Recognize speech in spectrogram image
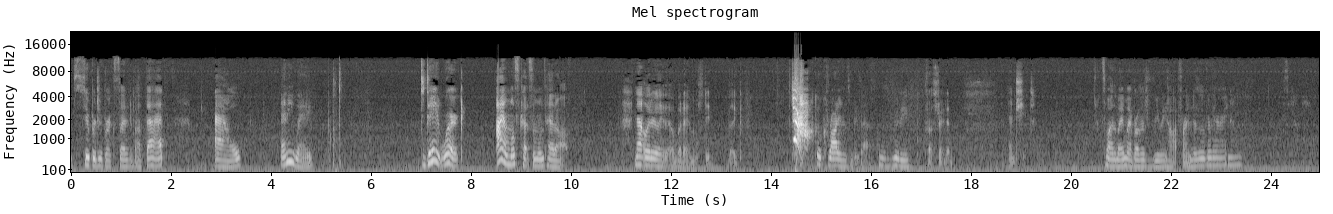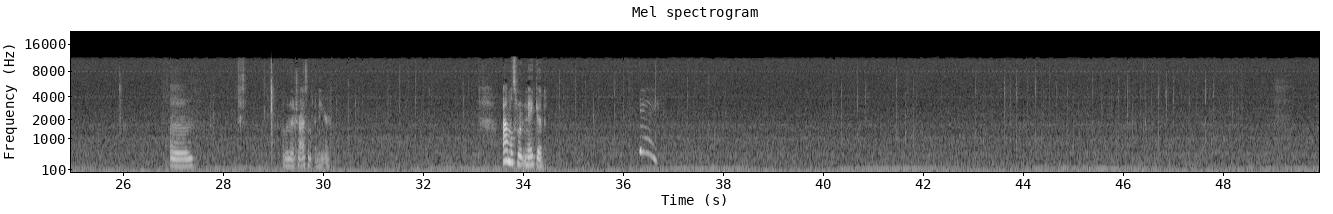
Super duper excited about that. Ow. Anyway, today at work, I almost cut someone's head off. Not literally though, but I almost did. Like, yeah, go karate in somebody's ass. I was really frustrated and shit. So by the way, my brother's really hot friend is over there right now. Um, I'm gonna try something here. I almost wrote naked. Yay!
